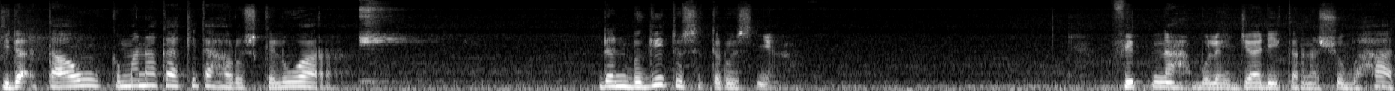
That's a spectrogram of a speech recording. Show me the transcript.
Tidak tahu kemanakah kita harus keluar. Dan begitu seterusnya. Fitnah boleh jadi karena syubhat.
